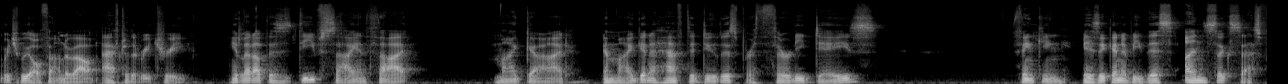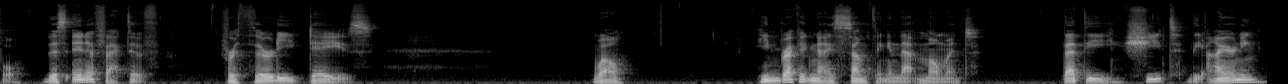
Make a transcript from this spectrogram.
which we all found about after the retreat. He let out this deep sigh and thought, My God, am I going to have to do this for 30 days? Thinking, is it going to be this unsuccessful, this ineffective for 30 days? Well, he recognized something in that moment. That the sheet, the ironing,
